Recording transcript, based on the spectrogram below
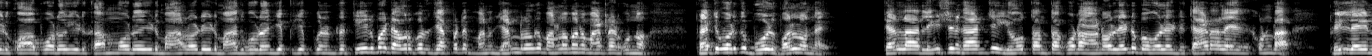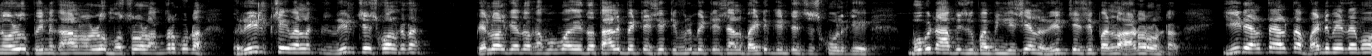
ఈడు కోపోడు ఈడు కమ్మోడు ఈడు మాలోడు ఈడు మాదిగోడు అని చెప్పి చెప్పుకున్నట్టు తీరుబాటు బట్టి ఎవరికొంత చెప్పండి. మనం జనరల్గా మనలో మనం మాట్లాడుకుందాం. ప్రతి ఒడికి బోల్డ్ పనులు ఉన్నాయి. తెల్లారు లేచిన కానించి యువత అంతా కూడా ఆడవాళ్ళేంటి మగవాళ్ళేంటి తేడా లేకుండా పెళ్ళి అయిన వాళ్ళు పెళ్ళి కాలం వాళ్ళు ముసలోళ్ళు అందరూ కూడా రీల్స్ చేయాలి రీల్స్ చేసుకోవాలి కదా. పిల్లలకి ఏదో కమ్మగా ఏదో తాళం పెట్టేసి టిఫిన్ పెట్టేసి వాళ్ళు బయటకు గెంటేసి స్కూల్కి ముగ్గురిని ఆఫీస్కి పంపించేసి వాళ్ళు రీల్స్ చేసే పనిలో ఆడవాళ్ళు ఉంటారు. ఈడు వెళ్తా వెళ్తా బండి మీదేమో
